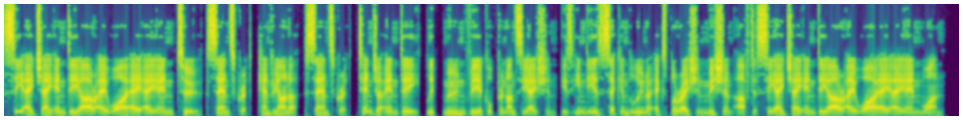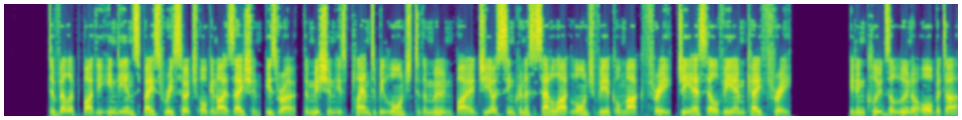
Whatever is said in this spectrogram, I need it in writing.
CHANDRAYAAN2 Sanskrit, Chandrayana, Sanskrit, Tenja ND, Lit. Moon Vehicle pronunciation is India's second lunar exploration mission after CHANDRAYAAN1. Developed by the Indian Space Research Organisation (ISRO), the mission is planned to be launched to the Moon by a geosynchronous satellite launch vehicle Mark III (GSLV-Mk3). It includes a lunar orbiter,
